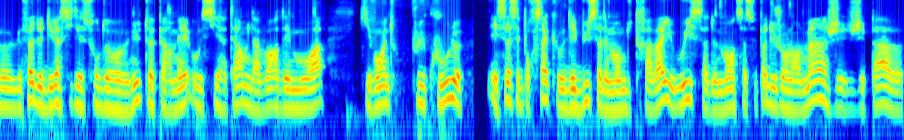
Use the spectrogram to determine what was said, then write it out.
euh, le fait de diversité sources de revenus te permet aussi à terme d'avoir des mois qui vont être plus cool. Et ça, c'est pour ça qu'au début, ça demande du travail. Oui, ça demande, ça se fait pas du jour au lendemain. J'ai pas euh,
